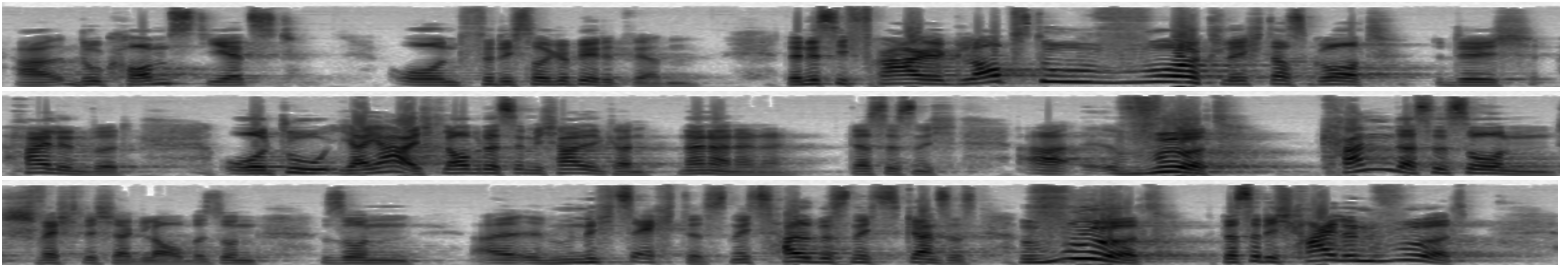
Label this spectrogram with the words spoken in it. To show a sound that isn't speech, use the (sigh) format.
Äh, du kommst jetzt und für dich soll gebetet werden. Dann ist die Frage, glaubst du wirklich, dass Gott dich heilen wird? Und du, ja, ja, ich glaube, dass er mich heilen kann. Nein, nein, nein, nein, das ist nicht. Äh, wird, kann, das ist so ein schwächlicher Glaube, so ein, so ein äh, nichts Echtes, nichts Halbes, nichts Ganzes. Wird, dass er dich heilen wird.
